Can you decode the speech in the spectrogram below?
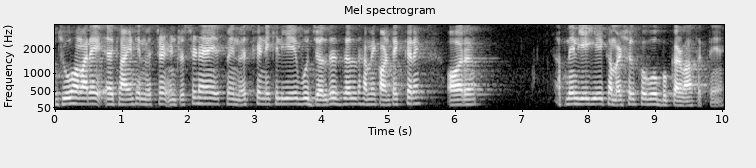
जो हमारे क्लाइंट इन्वेस्टर इंटरेस्टेड हैं इसमें इन्वेस्ट करने के लिए, वो जल्द अज जल्द हमें कांटेक्ट करें और अपने लिए ये कमर्शियल को वो बुक करवा सकते हैं।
